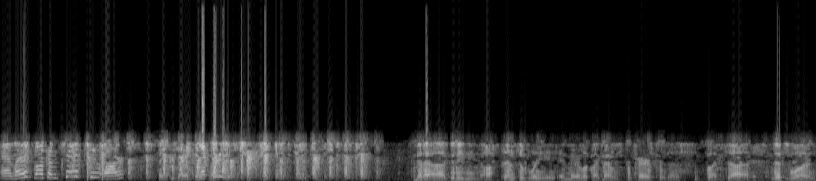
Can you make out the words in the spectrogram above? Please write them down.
And let us welcome Chris to our Thank you, Madam Toastmaster. Good, uh, good evening. Ostensibly, it may look like I was prepared for this, but uh, this was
